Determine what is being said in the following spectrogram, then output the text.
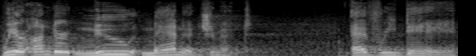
we are under new management. Every day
